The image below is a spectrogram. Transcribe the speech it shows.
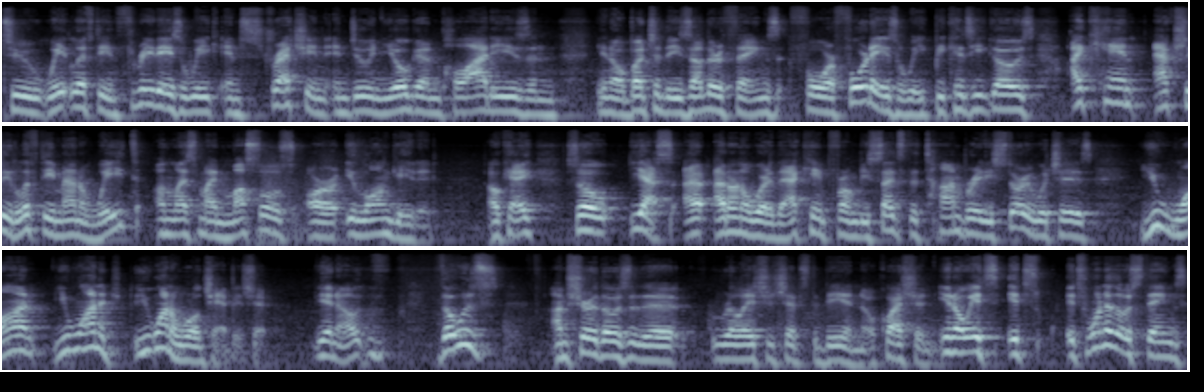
to weightlifting three days a week and stretching and doing yoga and Pilates and you know a bunch of these other things for four days a week because he goes, I can't actually lift the amount of weight unless my muscles are elongated. Okay, so yes, I, I don't know where that came from. Besides the Tom Brady story, which is you want you want a, you want a world championship. You know those. I'm sure those are the relationships to be in, no question. You know, it's it's it's one of those things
